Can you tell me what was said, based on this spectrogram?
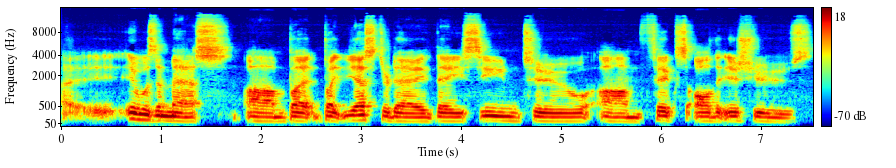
uh, it, was a mess. Um, but but yesterday they seemed to um, fix all the issues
